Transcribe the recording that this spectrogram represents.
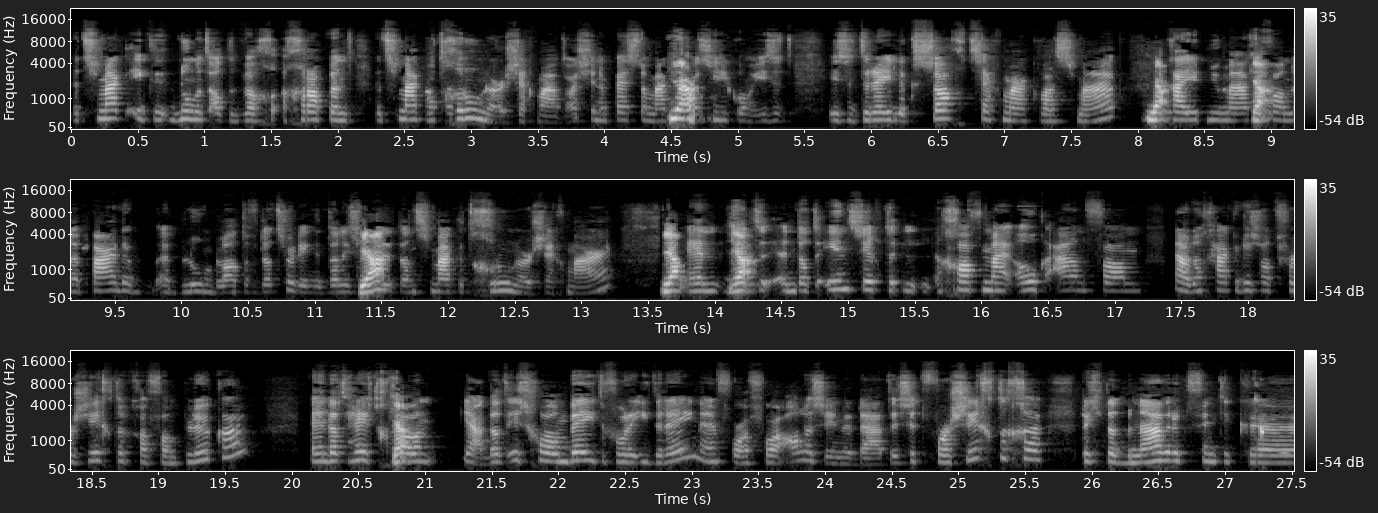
het smaakt, ik noem het altijd wel grappend, het smaakt wat groener, zeg maar. Als je een pesto maakt van basilicum, is het, is het redelijk zacht, zeg maar, qua smaak. Ga je het nu maken van uh, paardenbloemblad of dat soort dingen, dan, is het, dan smaakt het groener, zeg maar. Ja. En, dat, en dat inzicht gaf mij ook aan van, nou, dan ga ik er dus wat voorzichtiger van plukken. En dat heeft gewoon, ja, dat is gewoon beter voor iedereen en voor, voor alles inderdaad. Dus het voorzichtige, dat je dat benadrukt, vind ik, uh,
